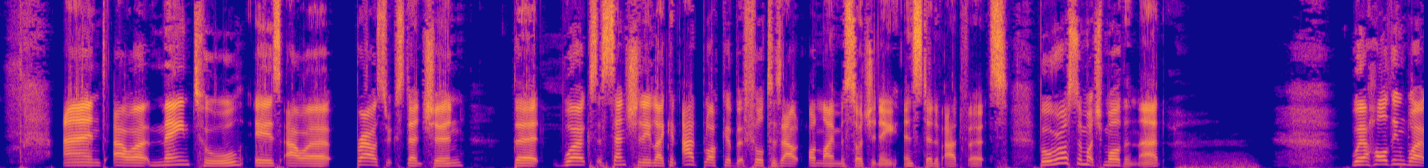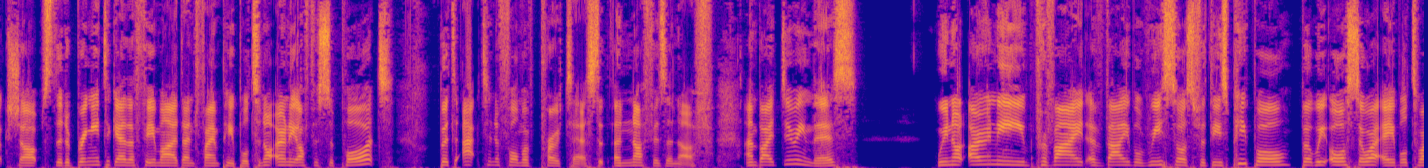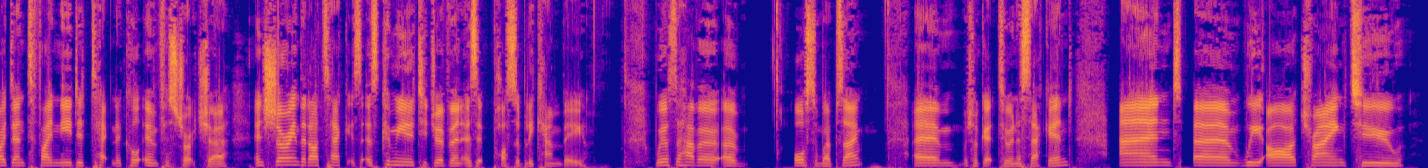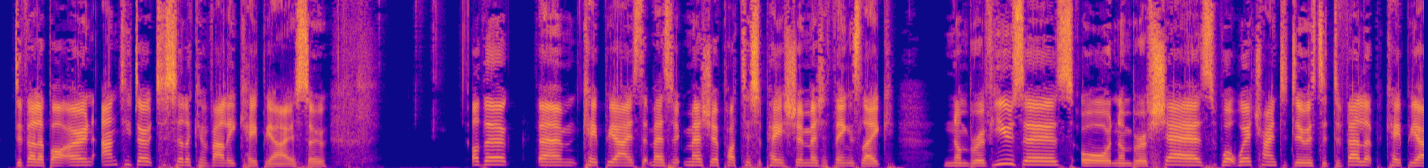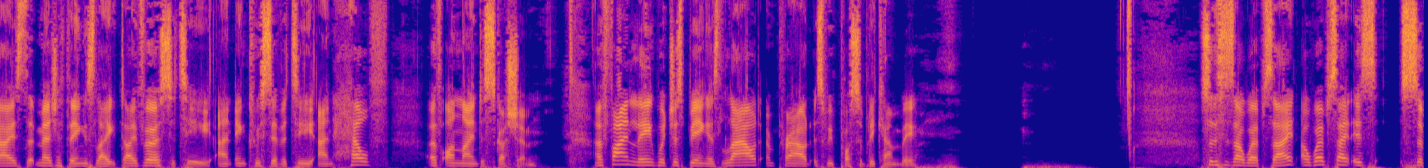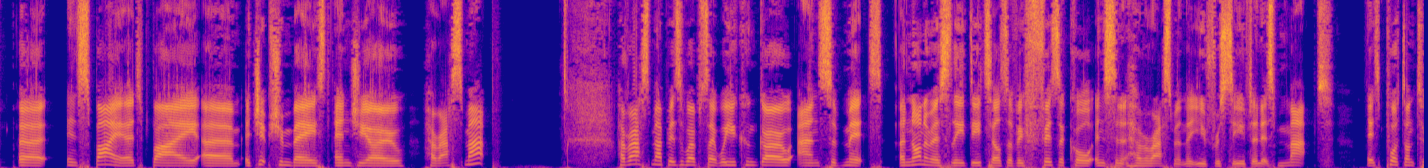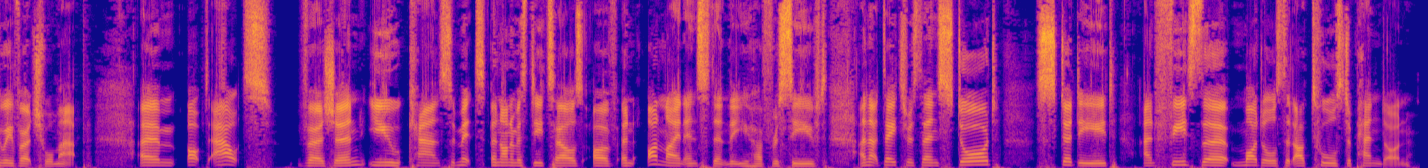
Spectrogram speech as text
And our main tool is our browser extension that works essentially like an ad blocker but filters out online misogyny instead of adverts. But we're also much more than that. We're holding workshops that are bringing together female identifying people to not only offer support, but to act in a form of protest that enough is enough. And by doing this, we not only provide a valuable resource for these people, but we also are able to identify needed technical infrastructure, ensuring that our tech is as community driven as it possibly can be. We also have a, a awesome website, um, which I'll get to in a second. And um, we are trying to develop our own antidote to Silicon Valley KPIs. So other um, KPIs that measure, measure participation, measure things like number of users or number of shares. What we're trying to do is to develop KPIs that measure things like diversity and inclusivity and health of online discussion. And finally, we're just being as loud and proud as we possibly can be. So this is our website. Our website is uh, inspired by um, Egyptian-based NGO Harassmap. Harassmap is a website where you can go and submit anonymously details of a physical incident of harassment that you've received, and it's mapped. It's put onto a virtual map. Um, opt out version, you can submit anonymous details of an online incident that you have received. And that data is then stored, studied, and feeds the models that our tools depend on.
